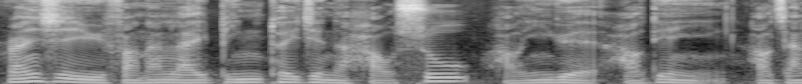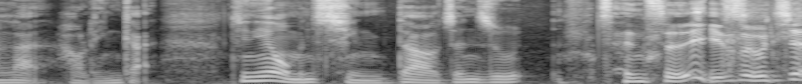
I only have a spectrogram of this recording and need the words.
阮喜与访谈来宾推荐的好书、好音乐、好电影、好展览、好灵感。今天我们请到珍珠 珍珠艺术家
